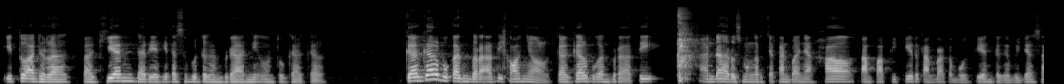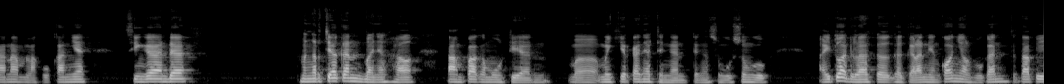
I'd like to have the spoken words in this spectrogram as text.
itu adalah bagian dari yang kita sebut dengan berani untuk gagal. Gagal bukan berarti konyol, gagal bukan berarti Anda harus mengerjakan banyak hal tanpa pikir, tanpa kemudian dengan bijaksana melakukannya, sehingga Anda mengerjakan banyak hal tanpa kemudian memikirkannya dengan dengan sungguh-sungguh Nah, itu adalah kegagalan yang konyol, bukan? Tetapi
